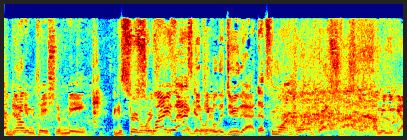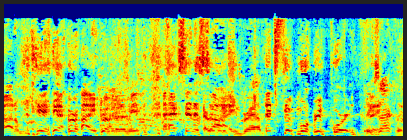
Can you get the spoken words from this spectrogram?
doing an imitation of me. Because certain so words why are you you just can't asking people to do that? That's the more important question. I mean, you got them. yeah, right, right. You know what I mean? Accent aside, Everybody should grab. that's the more important thing. Exactly.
